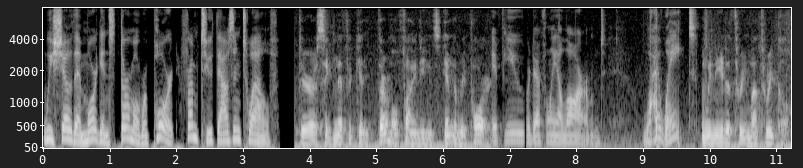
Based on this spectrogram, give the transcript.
We show them Morgan's thermal report from 2012. There are significant thermal findings in the report. If you were definitely alarmed, why wait? We need a three month recall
